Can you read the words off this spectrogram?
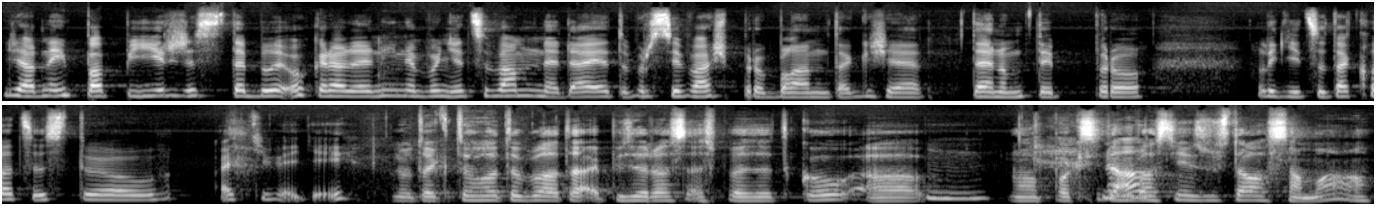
žádný papír, že jste byli okradený nebo něco vám nedá, je to prostě váš problém, takže to je jenom tip pro lidi, co takhle cestují, ať ti vědí. No tak tohle to byla ta epizoda s SPZ a, Mhm. no a pak si No tam a- vlastně zůstala sama.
